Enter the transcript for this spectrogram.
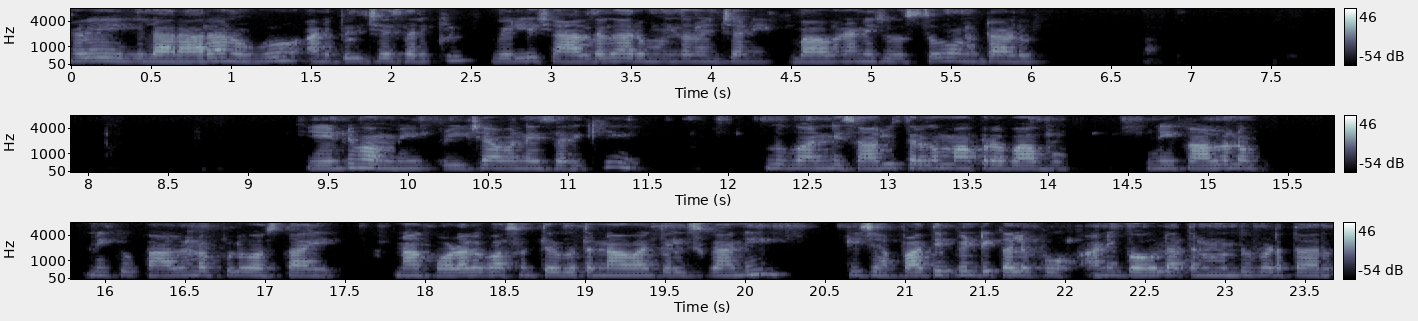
అరే ఇలా రారా నువ్వు? అని పిలిచేసరికి వెళ్ళి శారద గారు ముందు నుంచని భావనని చూస్తూ ఉంటాడు. ఏంటి మమ్మీ? పిలిచావనేసరికి నువ్వు అన్నిసార్లు తిరగమాకురా బాబు. నీ కాళ్ళ నొప్పి నీకు కాళ్ళ నొప్పులు వస్తాయి. నా కోడల కోసం తిరుగుతున్నావని తెలుసు కానీ ఈ చపాతీ పిండి కలుపు అని బౌల్ అతని ముందు పెడతారు.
